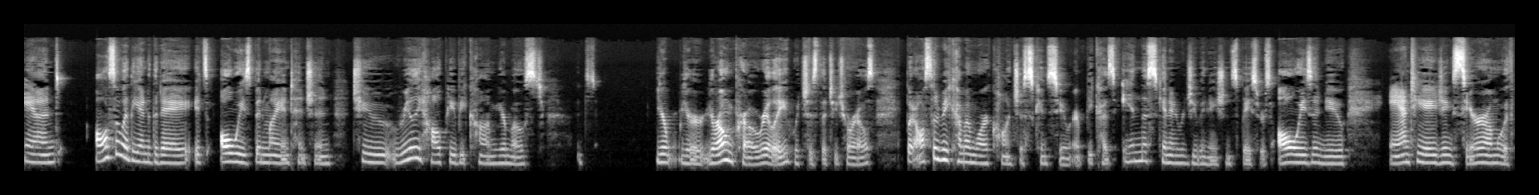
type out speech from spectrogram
And also at the end of the day it's always been my intention to really help you become your most your your your own pro really which is the tutorials but also to become a more conscious consumer because in the skin and rejuvenation space there's always a new anti-aging serum with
